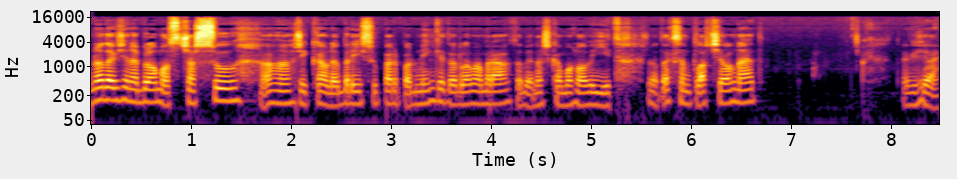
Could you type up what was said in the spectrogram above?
No takže nebylo moc času a říkám, dobrý, super podmínky, tohle mám rád, to by dneska mohlo vyjít. No tak jsem tlačil hned. Takže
